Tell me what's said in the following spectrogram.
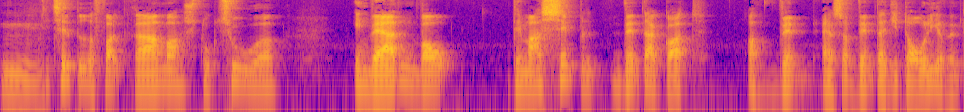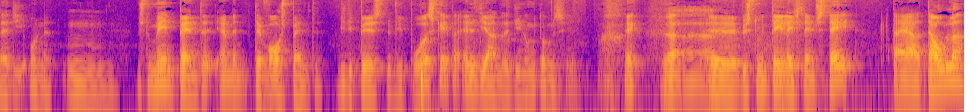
Mm. De tilbyder folk rammer, strukturer, en verden, hvor det er meget simpelt, hvem der er godt, og hvem, altså, hvem der er de dårlige, og hvem der er de onde. Mm. Hvis du er med en bande, jamen det er vores bande. Vi er de bedste. Vi er broderskaber. Alle de andre, de er nogle dumme svin. Ikke? Ja, ja, ja. Øh, hvis du er en del af islamisk stat, der er Dawla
